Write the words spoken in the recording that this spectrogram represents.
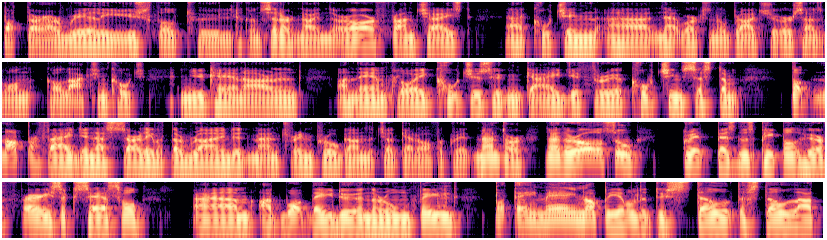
But they're a really useful tool to consider. Now, there are franchised uh, coaching uh, networks. I know Brad Sugars has one called Action Coach in UK and Ireland, and they employ coaches who can guide you through a coaching system, but not provide you necessarily with the rounded mentoring program that you'll get off a great mentor. Now, there are also great business people who are very successful um, at what they do in their own field, but they may not be able to distill distill that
